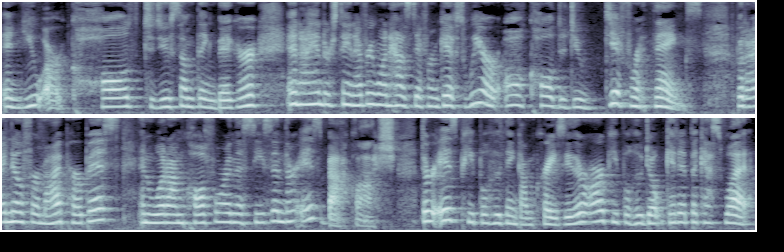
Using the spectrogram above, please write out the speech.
and you are called to do something bigger, and I understand everyone has different gifts. We are all called to do different things. But I know for my purpose and what I'm called for in this season, there is backlash. There is people who think I'm crazy. There are people who don't get it, but guess what?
